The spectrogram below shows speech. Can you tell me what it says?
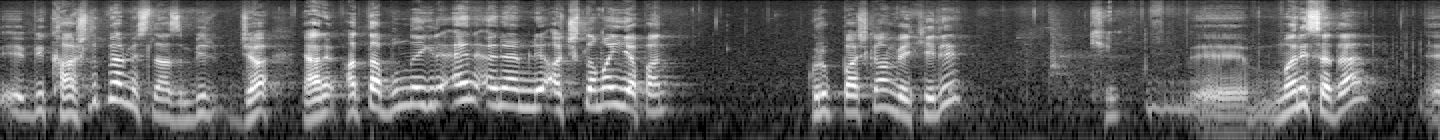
bir karşılık vermesi lazım. Bir yani hatta bununla ilgili en önemli açıklamayı yapan grup başkan vekili Kim? e, Manisa'da e,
